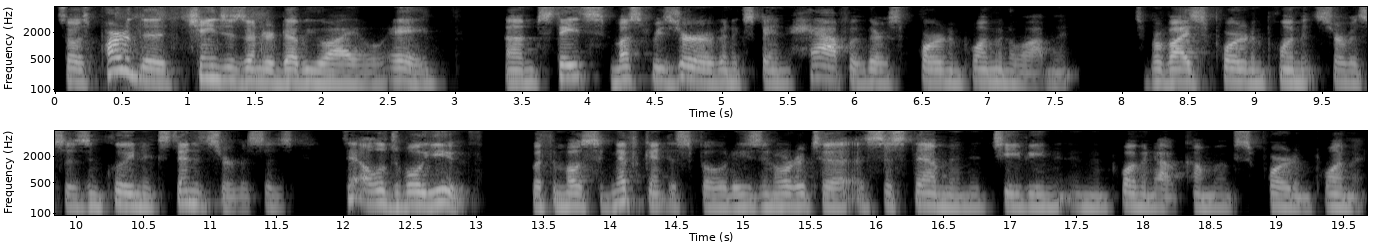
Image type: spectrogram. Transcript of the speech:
So, as part of the changes under WIOA, um, states must reserve and expand half of their supported employment allotment to provide supported employment services, including extended services, to eligible youth with the most significant disabilities in order to assist them in achieving an employment outcome of supported employment.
